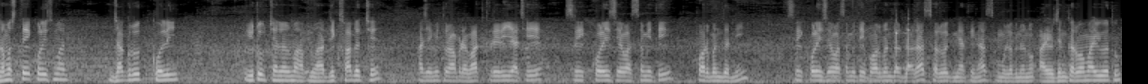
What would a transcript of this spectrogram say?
નમસ્તે કોળી સમાજ, જાગૃત કોહલી યુટ્યુબ ચેનલમાં આપનું હાર્દિક સ્વાગત છે. આજે મિત્રો આપણે વાત કરી રહ્યા છીએ શ્રી કોળી સેવા સમિતિ પોરબંદરની શ્રી કોળી સેવા સમિતિ પોરબંદર દ્વારા સર્વજ્ઞાતિના સમૂહ લગ્નનું આયોજન કરવામાં આવ્યું હતું.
